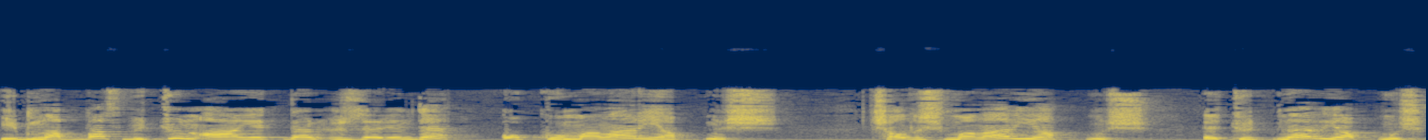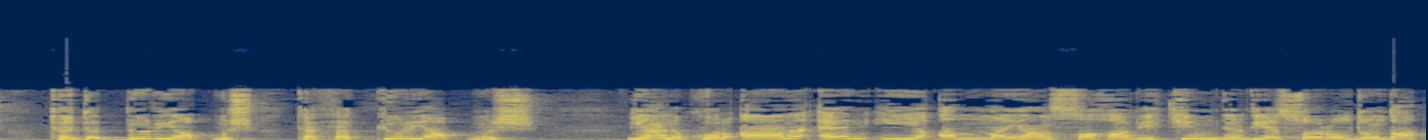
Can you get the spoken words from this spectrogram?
İbn Abbas bütün ayetler üzerinde okumalar yapmış. Çalışmalar yapmış. Etütler yapmış. Tedebbür yapmış. Tefekkür yapmış. Yani Kur'an'ı en iyi anlayan sahabi kimdir diye sorulduğunda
